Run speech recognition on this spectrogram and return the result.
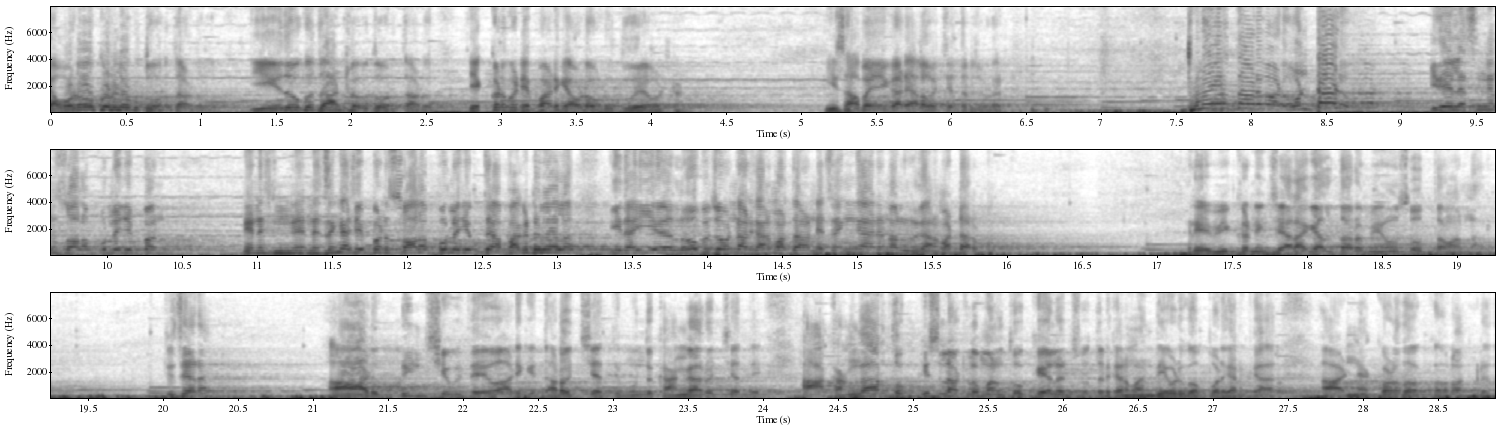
ఎవడో ఒకటిలోకి దూరతాడు. ఏదో ఒక దాంట్లోకి దూరతాడు. ఎక్కడొకటి ఎప్పటికి ఎవడో ఒకటి దూరే ఉంటాడు. ఈ సభ గాడు ఎలా వచ్చేస్తాడు చూడండి. దూరతాడు వాడు ఉంటాడు. ఇదే లెసన్ నేను సోలాపూర్లో చెప్పాను. నేను నేను నిజంగా చెప్పాను సోలపూర్లో చెప్తే ఆ పగటి వేళ ఇది అయ్యే లోపు చూడడానికి కనబడతాడు నిజంగానే నలుగురు కనబడ్డారు రేపు ఇక్కడి నుంచి ఎలాగెళ్తారో మేము చూస్తామన్నారు చూసారా? ఆడు గురించి చెబితే వాడికి దడ వచ్చేద్ది ముందు కంగారు వచ్చేద్ది ఆ కంగారు తొక్కిసలాట్లో మనం తొక్కేయాలని చూస్తాడు కానీ మన దేవుడు గొప్పడు కనుక ఆడిని ఎక్కడ తొక్కాలో అక్కడే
